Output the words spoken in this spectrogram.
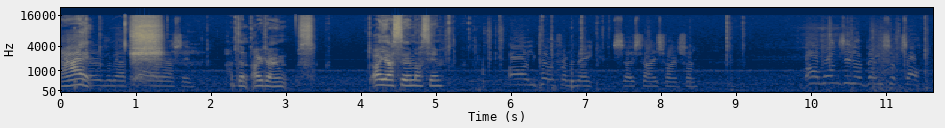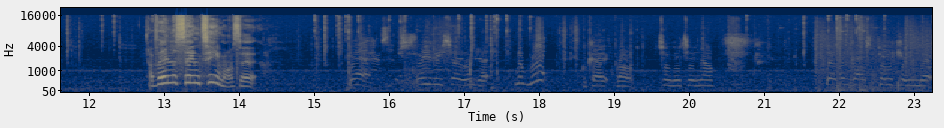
Aye. They're. Shh. I see him. I don't. I don't. Oh yeah, I see him. I see him. Oh, you put in front of me, so it's fine, it's fine, it's fine. Oh, one's in a base up top. Are they in the same team or is it? Yeah, it's 3v2, isn't it? No, what? Okay, well, 2v2 now. The other guy's peeking, but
